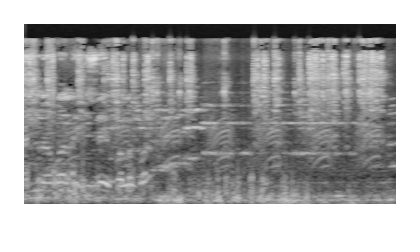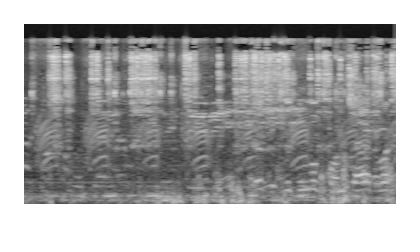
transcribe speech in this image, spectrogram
ধন্যবাদ লিখিছে এইফালৰ পৰা দুখুটিমুখ পঞ্চায়ত হয়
